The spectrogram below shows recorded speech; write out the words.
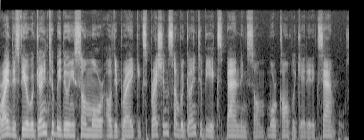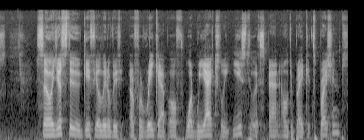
Alright, in this video we're going to be doing some more algebraic expressions and we're going to be expanding some more complicated examples. So just to give you a little bit of a recap of what we actually use to expand algebraic expressions,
